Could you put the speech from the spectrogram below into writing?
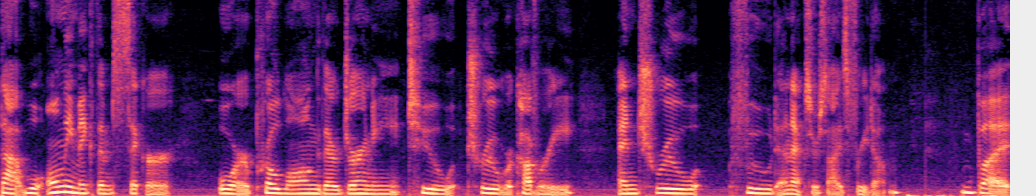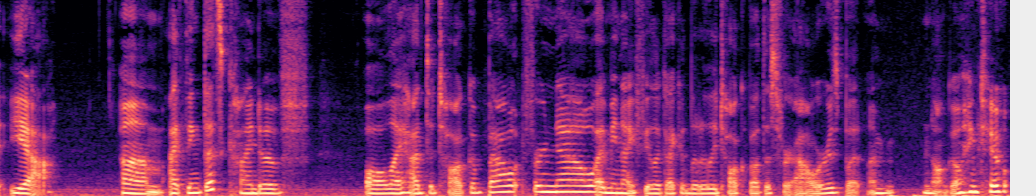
that will only make them sicker or prolong their journey to true recovery and true food and exercise freedom. But yeah, um, I think that's kind of all I had to talk about for now. I mean, I feel like I could literally talk about this for hours, but I'm not going to.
